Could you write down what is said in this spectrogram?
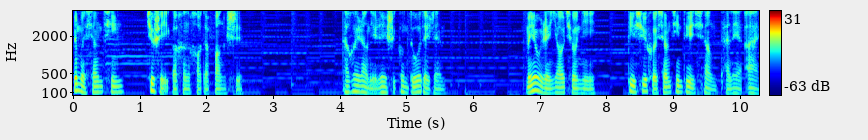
那么相亲就是一个很好的方式。它会让你认识更多的人。没有人要求你必须和相亲对象谈恋爱。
